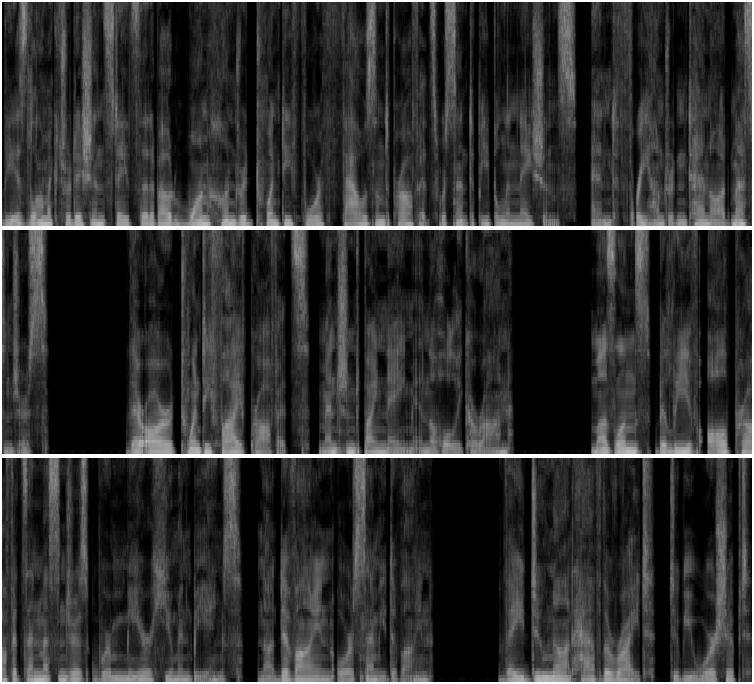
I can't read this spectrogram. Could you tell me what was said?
The Islamic tradition states that about 124,000 prophets were sent to people in nations and 310 odd messengers. There are 25 prophets mentioned by name in the Holy Quran. Muslims believe all prophets and messengers were mere human beings, not divine or semi divine. They do not have the right to be worshipped,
